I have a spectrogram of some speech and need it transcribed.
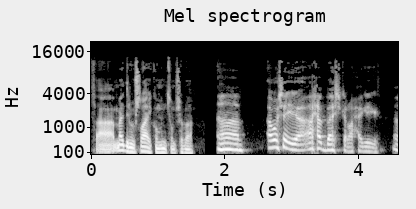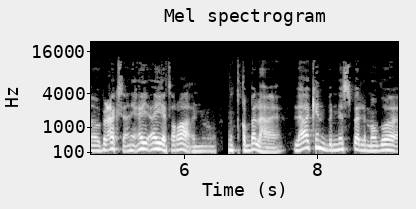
فما أدري وش رأيكم أنتم شباب؟ آه أول شيء أحب أشكره حقيقة. آه بالعكس يعني اي أي اراء إنه نتقبلها لكن بالنسبة لموضوع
